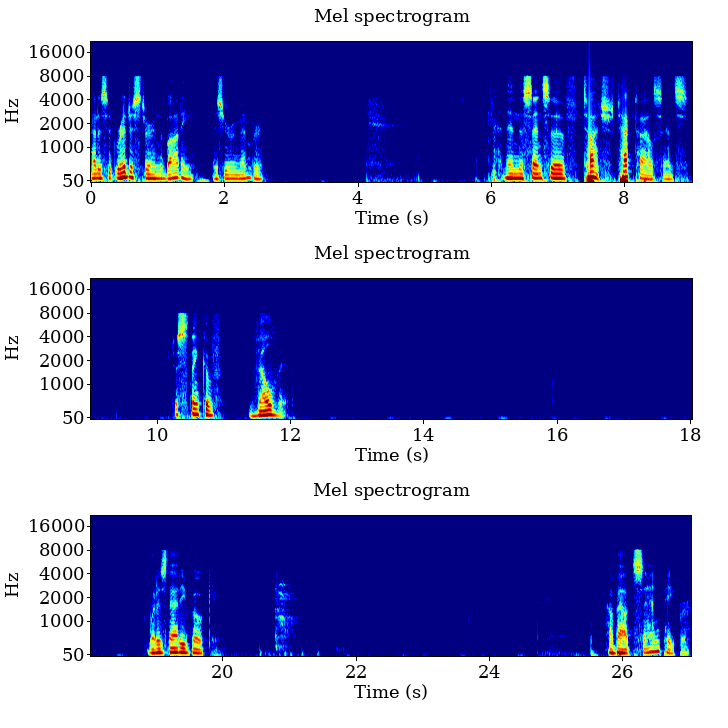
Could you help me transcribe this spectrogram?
How does it register in the body? As you remember. And then the sense of touch, tactile sense. Just think of velvet. What does that evoke? How about sandpaper?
